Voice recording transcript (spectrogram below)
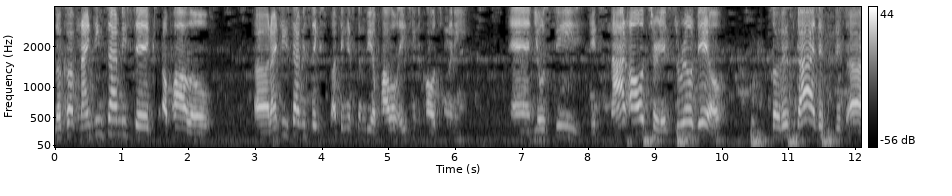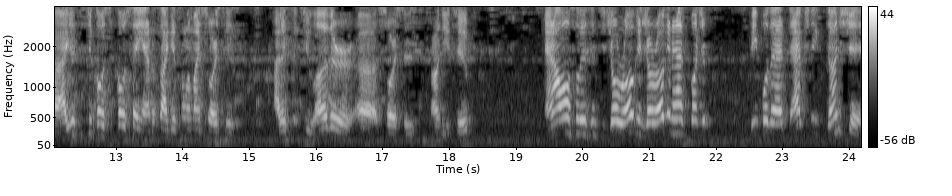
Look up 1976 Apollo. Uh, 1976, I think it's going to be Apollo 18, Apollo 20, and you'll see it's not altered. It's the real deal so this guy, this this uh, I listen to Coast to Coast AM, so I get some of my sources. I listen to other uh, sources on YouTube, and I also listen to Joe Rogan. Joe Rogan has a bunch of people that actually done shit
